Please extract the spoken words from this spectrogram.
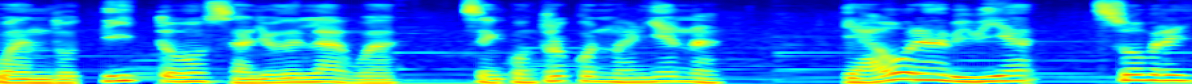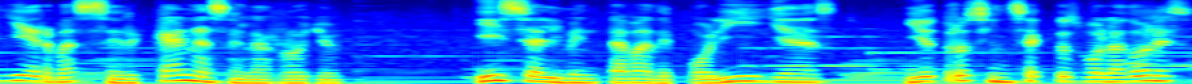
Cuando Tito salió del agua, se encontró con Mariana, que ahora vivía sobre hierbas cercanas al arroyo y se alimentaba de polillas y otros insectos voladores.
